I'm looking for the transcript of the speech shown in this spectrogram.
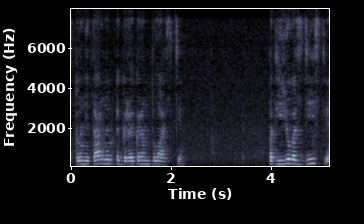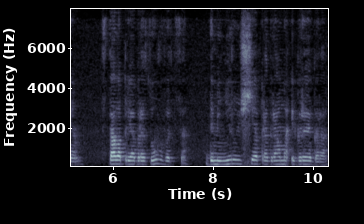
с планетарным эгрегором власти. Под ее воздействием стала преобразовываться доминирующая программа эгрегора.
